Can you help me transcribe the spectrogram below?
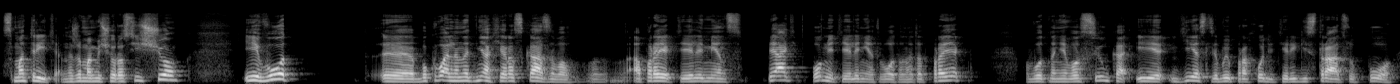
Смотрите, нажимаем еще раз еще. И вот э, буквально на днях я рассказывал э, о проекте Elements 5. Помните или нет? Вот он этот проект. Вот на него ссылка. И если вы проходите регистрацию по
